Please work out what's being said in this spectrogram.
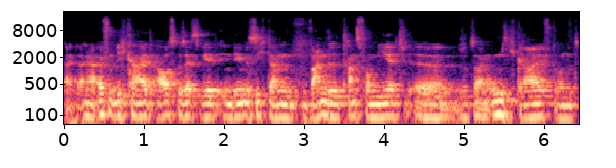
einer Öffentlichkeit ausgesetzt wird, indem es sich dann wandelt, transformiert, äh, sozusagen um sich greift und,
